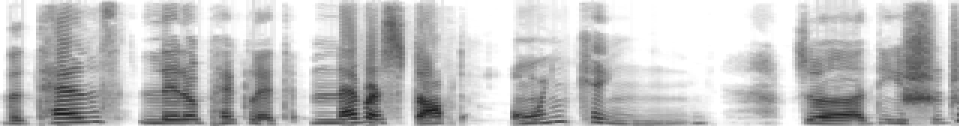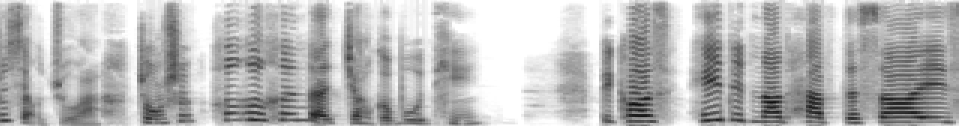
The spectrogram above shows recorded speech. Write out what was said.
The tenth little piglet never stopped oinking. 这第十只小猪啊，总是哼哼哼的叫个不停。Because he did not have the size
